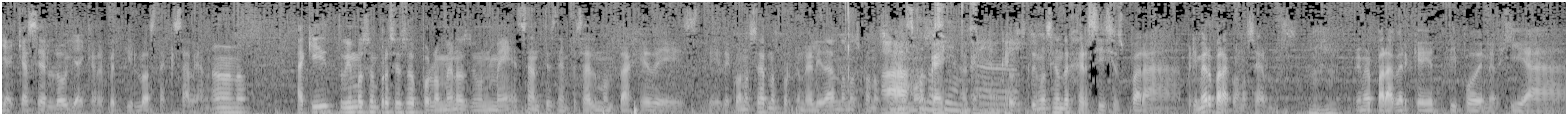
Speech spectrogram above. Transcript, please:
y hay que hacerlo y hay que repetirlo hasta que salga. No, no, no. Aquí tuvimos un proceso por lo menos de un mes antes de empezar el montaje de, este, de conocernos, porque en realidad no nos conocíamos. Ah, ok, ok, ok. Entonces estuvimos haciendo ejercicios para, primero para conocernos, primero para ver qué tipo de energía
